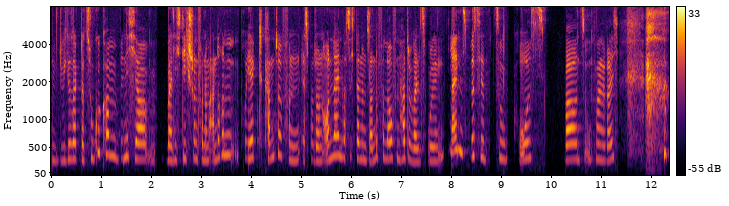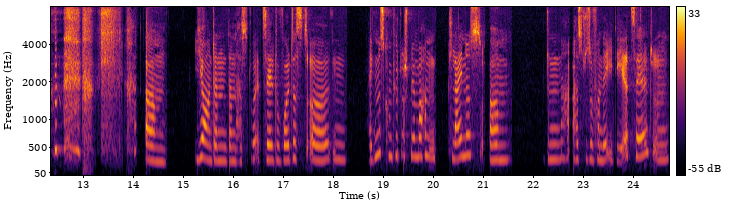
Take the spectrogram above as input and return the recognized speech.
wie gesagt, dazugekommen bin ich ja weil ich dich schon von einem anderen Projekt kannte, von Espadon Online, was ich dann im Sande verlaufen hatte, weil es wohl ein kleines bisschen zu groß war und zu umfangreich. ähm, ja, und dann, dann hast du erzählt, du wolltest äh, ein eigenes Computerspiel machen, ein kleines. Ähm, dann hast du so von der Idee erzählt und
